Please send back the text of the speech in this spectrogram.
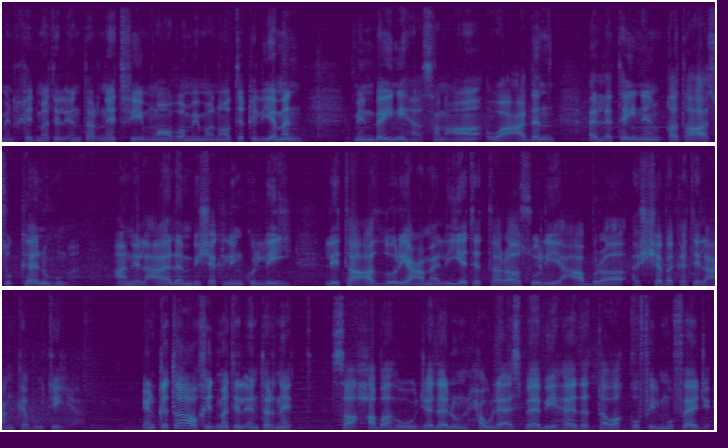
من خدمة الإنترنت في معظم مناطق اليمن من بينها صنعاء وعدن اللتين انقطع سكانهما عن العالم بشكل كلي لتعذر عملية التراسل عبر الشبكة العنكبوتية. انقطاع خدمة الإنترنت صاحبه جدل حول أسباب هذا التوقف المفاجئ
